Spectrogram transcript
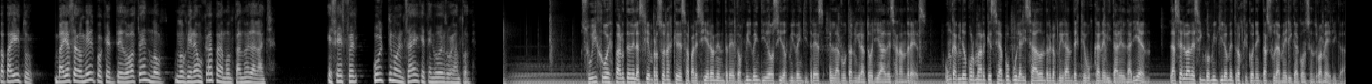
Papadito, váyase a dormir porque de dos a tres nos viene a buscar para montarnos en la lancha. Ese fue el último mensaje que tengo de Rubén Antonio. Su hijo es parte de las 100 personas que desaparecieron entre 2022 y 2023 en la ruta migratoria de San Andrés, un camino por mar que se ha popularizado entre los migrantes que buscan evitar el Darién, la selva de 5.000 kilómetros que conecta Sudamérica con Centroamérica.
